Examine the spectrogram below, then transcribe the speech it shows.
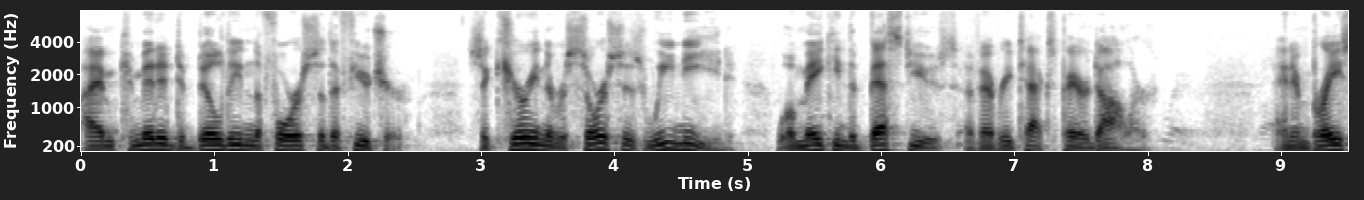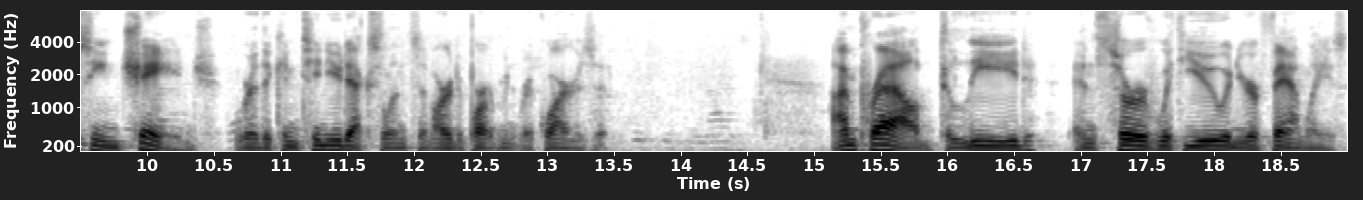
I am committed to building the force of the future, securing the resources we need while making the best use of every taxpayer dollar, and embracing change where the continued excellence of our department requires it. I'm proud to lead and serve with you and your families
